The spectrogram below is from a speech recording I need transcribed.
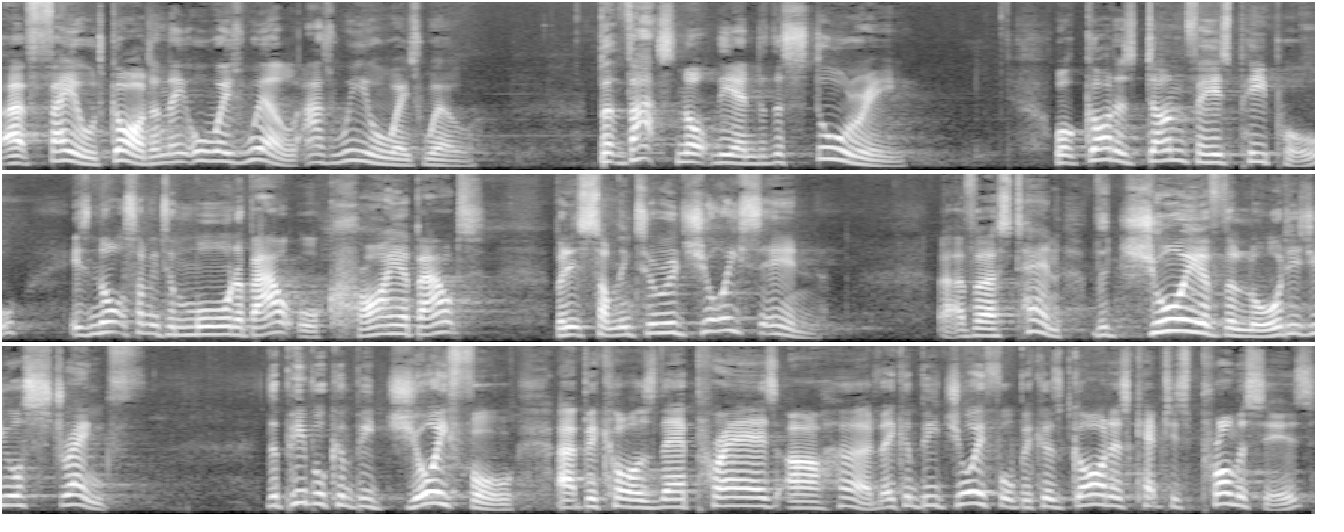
uh, failed God, and they always will, as we always will. But that's not the end of the story. What God has done for his people is not something to mourn about or cry about, but it's something to rejoice in. Uh, verse 10 The joy of the Lord is your strength. The people can be joyful uh, because their prayers are heard. They can be joyful because God has kept his promises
